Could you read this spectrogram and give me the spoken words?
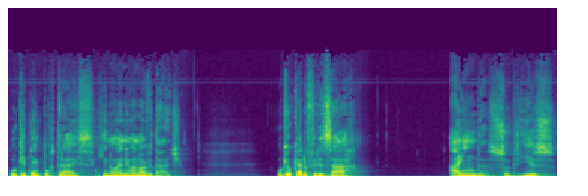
o que tem por trás, que não é nenhuma novidade. O que eu quero frisar ainda sobre isso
